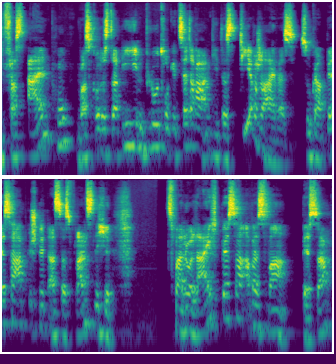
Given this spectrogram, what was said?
in fast allen Punkten, was Cholesterin, Blutdruck etc. angeht, das tierische Eiweiß sogar besser abgeschnitten als das pflanzliche. Zwar nur leicht besser, aber es war besser.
